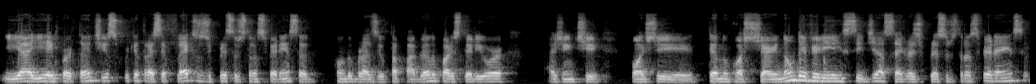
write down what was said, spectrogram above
e aí é importante isso porque traz reflexos de preço de transferência quando o Brasil está pagando para o exterior. A gente pode, tendo um cost share, não deveria incidir as regras de preço de transferência,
